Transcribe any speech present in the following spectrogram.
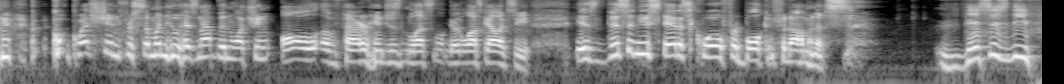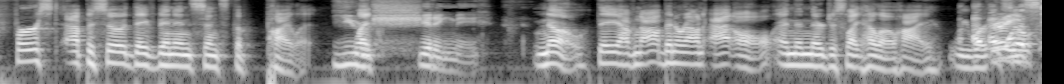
Qu- question for someone who has not been watching all of Power Rangers in the Lost, the Lost Galaxy: Is this a new status quo for Bulk and Phenomenus? This is the first episode they've been in since the pilot. You're Like- shitting me. No, they have not been around at all. And then they're just like, hello, hi. We were. I, so- wanna s-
